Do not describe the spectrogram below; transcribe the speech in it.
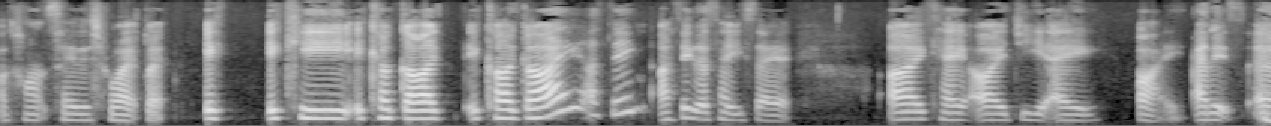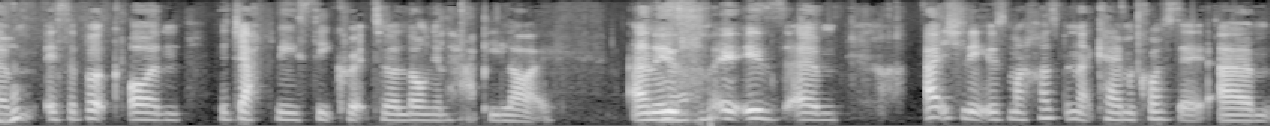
I can't say this right, but Iki Ikagai Ikagai. I think I think that's how you say it. I K I G A I, and it's um mm-hmm. it's a book on the Japanese secret to a long and happy life, and yeah. it is um actually it was my husband that came across it um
